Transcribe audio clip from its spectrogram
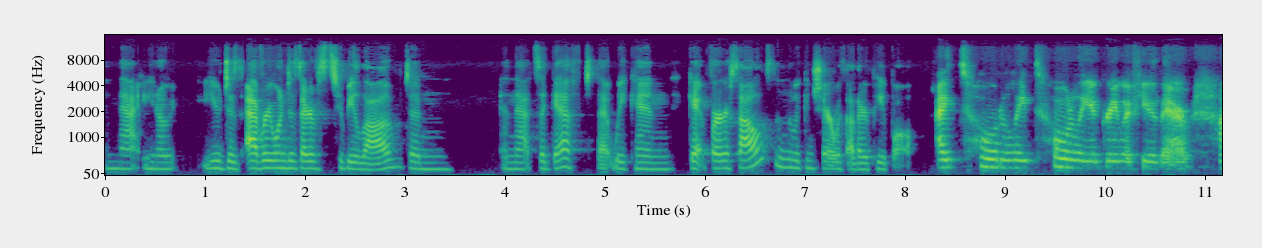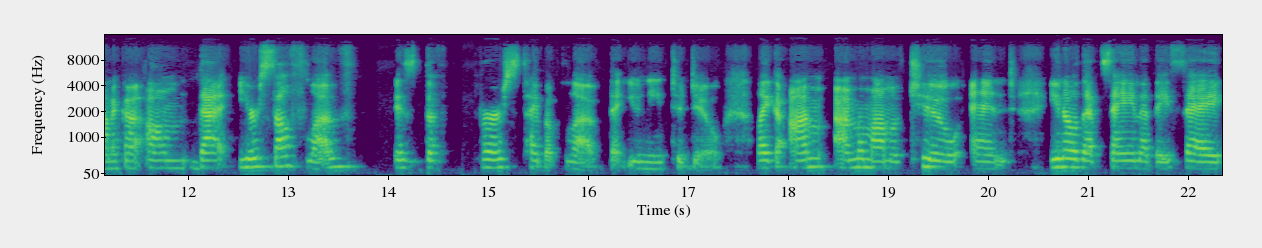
and that you know you just everyone deserves to be loved and and that's a gift that we can get for ourselves and we can share with other people. I totally, totally agree with you there, Monica. Um, that your self love is the first type of love that you need to do. Like i'm i'm a mom of two and you know that saying that they say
